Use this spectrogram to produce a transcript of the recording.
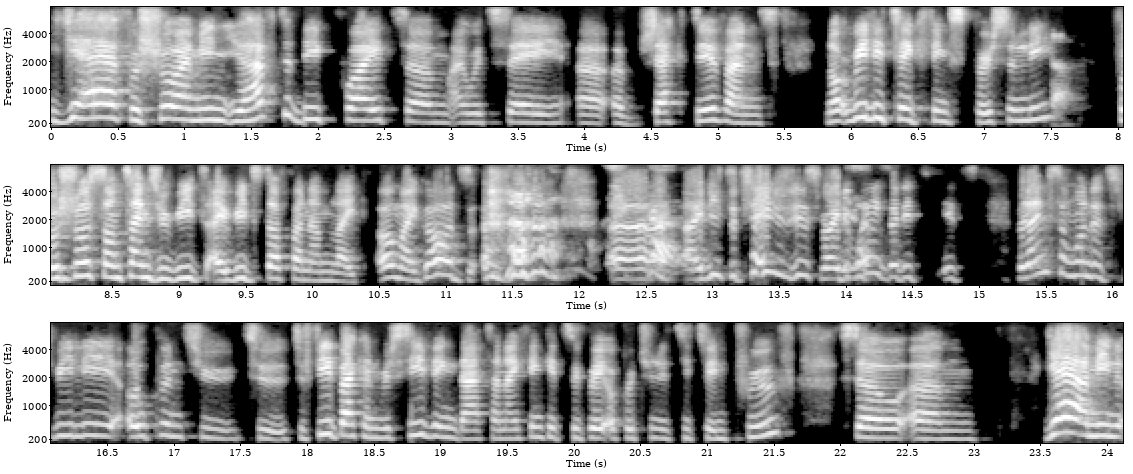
Yeah for sure. I mean you have to be quite um, i would say uh, objective and not really take things personally. Yeah for sure sometimes you read i read stuff and i'm like oh my god uh, yeah. i need to change this right away. But it's it's but i'm someone that's really open to to to feedback and receiving that. And i think it's a great opportunity to improve. So um yeah i mean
